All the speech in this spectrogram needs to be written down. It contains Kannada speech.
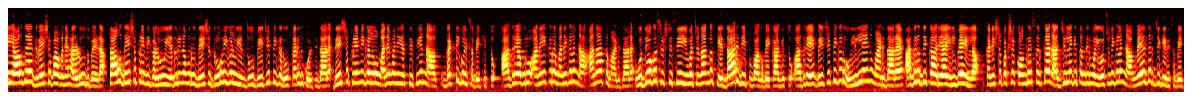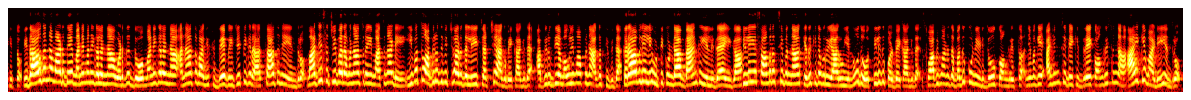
ಇಲ್ಲಿ ಯಾವುದೇ ದ್ವೇಷ ಭಾವನೆ ಹರಡುವುದು ಬೇಡ. ತಾವು ದೇಶ ಪ್ರೇಮಿಗಳು ಎದುರಿನವರು ದೇಶ ದ್ರೋಹಿಗಳು ಎಂದು ಬಿಜೆಪಿಗರು ಕರೆದುಕೊಳ್ತಿದ್ದಾರೆ. ದೇಶ ಪ್ರೇಮಿಗಳು ಮನೆ ಮನೆಯ ಸ್ಥಿತಿಯನ್ನ ಗಟ್ಟಿಗೊಳಿಸಬೇಕಿತ್ತು. ಆದ್ರೆ ಅವರು ಅನೇಕರ ಮನೆಗಳನ್ನ ಅನಾಥ ಮಾಡಿದ್ದಾರೆ. ಉದ್ಯೋಗ ಸೃಷ್ಟಿಸಿ ಯುವ ಜನಾಂಗಕ್ಕೆ ದಾರಿದೀಪವಾಗಬೇಕಾಗಿತ್ತು ಆದ್ರೆ ಬಿಜೆಪಿಗರು ಇಲ್ಲೇನು ಮಾಡಿದ್ದಾರೆ? ಅಭಿವೃದ್ಧಿ ಕಾರ್ಯ ಇಲ್ವೇ ಇಲ್ಲ. ಕನಿಷ್ಠ ಪಕ್ಷ ಕಾಂಗ್ರೆಸ್ ಸರ್ಕಾರ ಜಿಲ್ಲೆಗೆ ತಂದಿರುವ ಯೋಜನೆಗಳನ್ನ ಮೇಲ್ದರ್ಜೆಗೇರಿಸಬೇಕಿತ್ತು. ಇದಾವುದನ್ನ ಮಾಡದೆ ಮನೆ ಮನೆಗಳನ್ನ ಒಡೆದದ್ದು ಮನೆಗಳನ್ನ ಅನಾಥವಾಗಿಸಿದ್ದೇ ಬಿಜೆಪಿಗರ ಸಾಧನೆ ಎಂದ್ರು. ಮಾಜಿ ಸಚಿವ ರಮನಾಥ್ ರೈ ಮಾತನಾಡಿ, ಇವತ್ತು ಅಭಿವೃದ್ಧಿ ವಿಚಾರದಲ್ಲಿ ಚರ್ಚೆ ಆಗಬೇಕಾಗಿದೆ. ಅಭಿವೃದ್ಧಿಯ ಮೌಲ್ಯಮಾಪನ ಅಗತ್ಯವಿದೆ. ಕರಾವಳಿಯಲ್ಲಿ ಹುಟ್ಟಿಕೊಂಡ ಬ್ಯಾಂಕ್ ಎಲ್ಲಿದೆ? ಈಗ ಜಿಲ್ಲೆಯ ಸಾಮರಸ್ಯವನ್ನ ಕೆದಕಿದವರು ಯಾರು ಎನ್ನುವುದು ತಿಳಿದುಕೊಳ್ಬೇಕಾಗಿದೆ. ಸ್ವಾಭಿಮಾನದ ಬದುಕು ನೀಡಿದ್ದು ಕಾಂಗ್ರೆಸ್. ನಿಮಗೆ ಅಹಿಂಸೆ ಬೇಕಿದ್ರೆ ಕಾಂಗ್ರೆಸ್ ಅನ್ನ ಆಯ್ಕೆ ಮಾಡಿ, ಎಂದ್ರು.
